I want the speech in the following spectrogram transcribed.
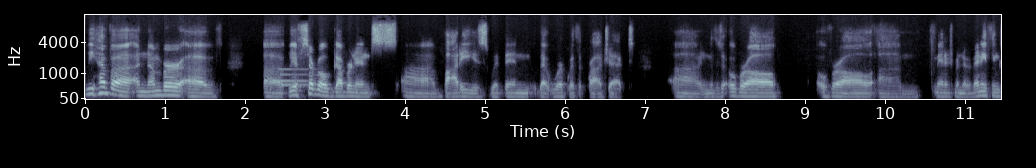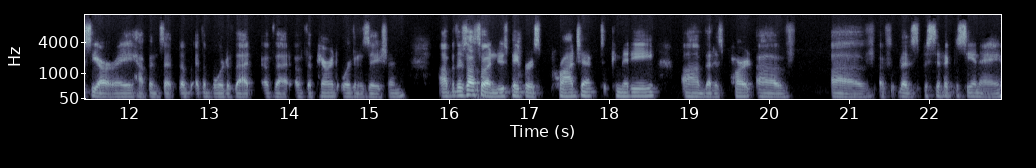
we have a, a number of, uh, we have several governance uh, bodies within that work with the project. Uh, you know, there's overall overall um, management of anything CRA happens at the at the board of that of that of the parent organization. Uh, but there's also a newspapers project committee um, that is part of of, of that is specific to CNA.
